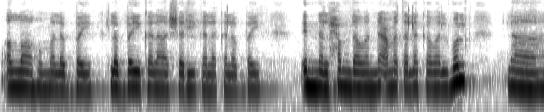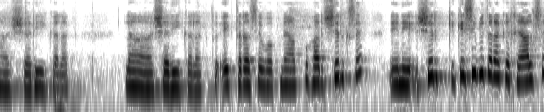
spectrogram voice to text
اللہ لبیک۔ لبیک لا شریک لک لبیک۔ ان الحمد والنعمت لک والملک لا شریک لک۔ لا شریک لک۔ تو ایک طرح سے وہ اپنے آپ کو ہر شرک سے یعنی شرک کسی بھی طرح کے خیال سے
